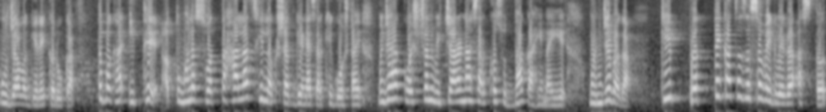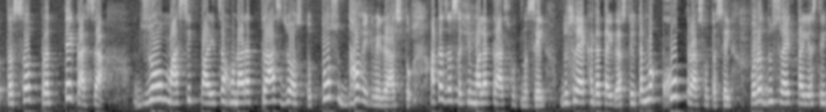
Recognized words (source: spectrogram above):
पूजा वगैरे करू का? तर बघा इथे तुम्हाला स्वतःलाच ही लक्षात घेण्यासारखी गोष्ट आहे. म्हणजे हा क्वेश्चन विचारण्यासारखं सुद्धा काही नाहीये. म्हणजे बघा की प्रत्येकाचं जसं वेगवेगळं असतं तसं प्रत्येकाचा जो मासिक पाळीचा होणारा त्रास जो असतो तो सुद्धा वेगवेगळा असतो. आता जसं की मला त्रास होत नसेल दुसऱ्या एखाद्या ताई असतील त्यांना खूप त्रास होत असेल परत दुसऱ्या एक ताई असतील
